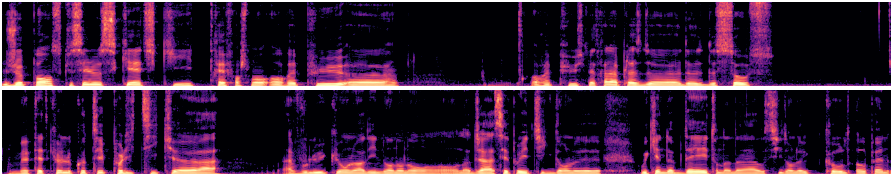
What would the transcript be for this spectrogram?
Je pense que c'est le sketch qui, très franchement, aurait pu, aurait pu se mettre à la place de, de, Sauce. Mais peut-être que le côté politique a, a voulu qu'on leur dise non, non, non, on a déjà assez de politique dans le Weekend Update, on en a aussi dans le Cold Open.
